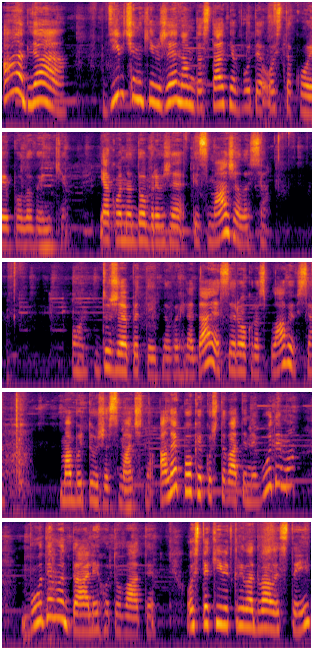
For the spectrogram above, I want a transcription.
А для дівчинки вже нам достатньо буде ось такої половинки. Як воно добре вже підсмажилося. О, дуже апетитно виглядає, сирок розплавився. Мабуть, дуже смачно. Але поки куштувати не будемо, будемо далі готувати. Ось такі відкрила два листи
